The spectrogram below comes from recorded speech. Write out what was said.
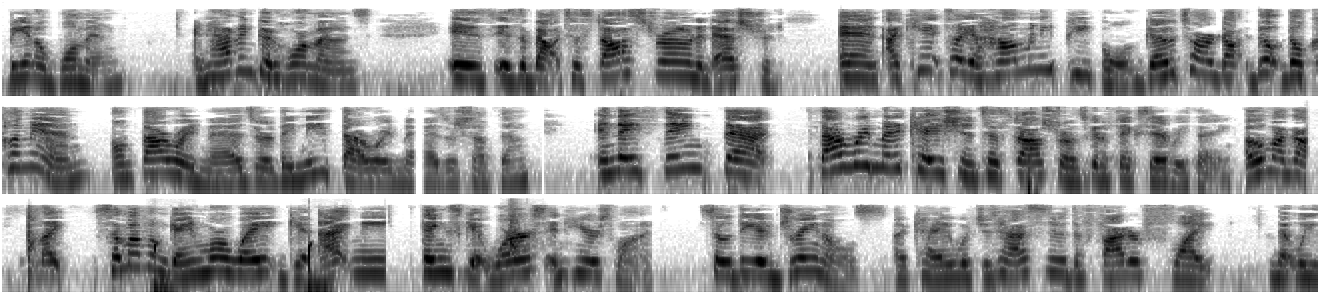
being a woman and having good hormones is, is about testosterone and estrogen. And I can't tell you how many people go to our doctor, they'll, they'll come in on thyroid meds or they need thyroid meds or something. And they think that thyroid medication, testosterone is going to fix everything. Oh my God. Like some of them gain more weight, get acne, things get worse. And here's why. So the adrenals, okay, which is, has to do with the fight or flight that we,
